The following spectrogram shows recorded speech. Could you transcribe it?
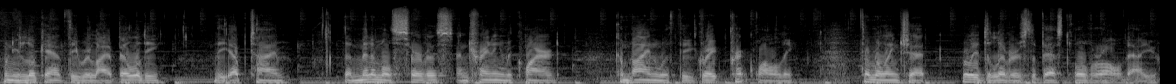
When you look at the reliability, the uptime, the minimal service and training required, combined with the great print quality, thermal inkjet really delivers the best overall value.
